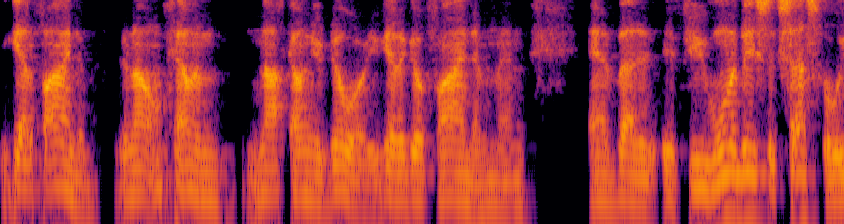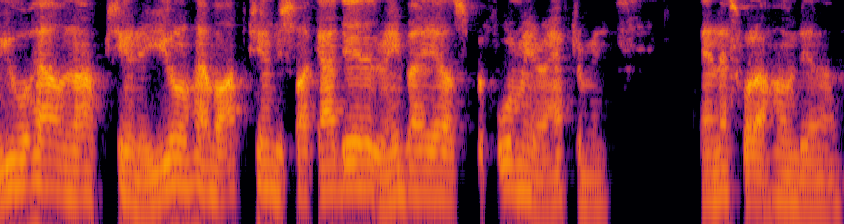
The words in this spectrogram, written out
You got to find them. They're not going to come and knock on your door. You got to go find them. And and but if you want to be successful, you will have an opportunity. You don't have opportunities like I did or anybody else before me or after me. And that's what I honed in on.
